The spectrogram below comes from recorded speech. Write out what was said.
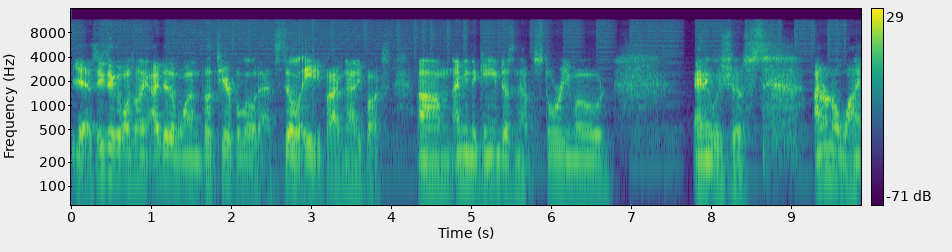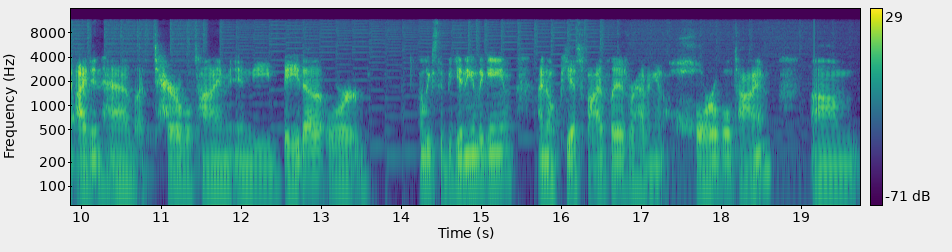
Yeah, so you took the 120. I did the one, the tier below that, still 85, 90 bucks. Um, I mean, the game doesn't have a story mode, and it was just, I don't know why I didn't have a terrible time in the beta or at least the beginning of the game. I know PS5 players were having a horrible time, um,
